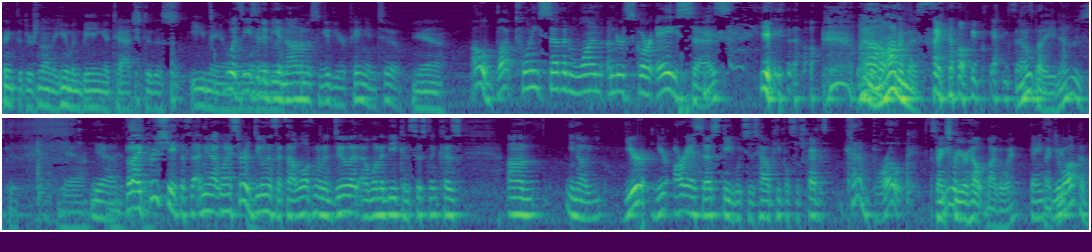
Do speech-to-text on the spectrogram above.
think that there's not a human being attached to this email. Well, it's easy to be anonymous and give your opinion too. Yeah. Oh, Buck twenty seven one underscore A says. Yeah. you know. Well, anonymous. I know. Yeah, exactly. Nobody knows that. Yeah. Yeah, but I appreciate the fact. I mean, I, when I started doing this, I thought, well, if I'm going to do it, I want to be consistent because, um, you know, your your RSS feed, which is how people subscribe, is kind of broke. So Thanks you for were- your help, by the way. Thank, Thank you. You're you. welcome.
